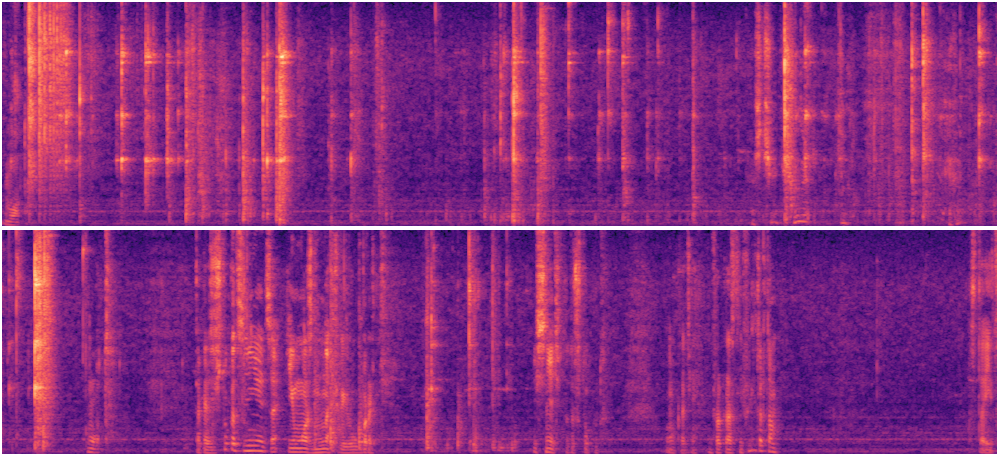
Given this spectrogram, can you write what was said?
Вот. Чуть-чуть. Вот. Такая здесь соединяется, и можно нафиг ее убрать. И снять вот эту штуку. Вот, кстати, инфракрасный фильтр там стоит.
